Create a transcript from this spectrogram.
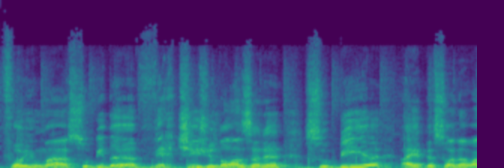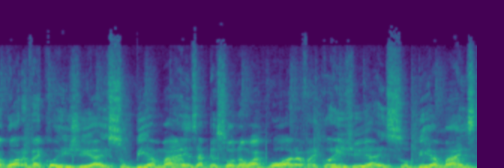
foi uma subida vertiginosa, né? Subia, aí a pessoa não, agora vai corrigir. Aí subia mais, a pessoa não, agora vai corrigir. Aí subia mais,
